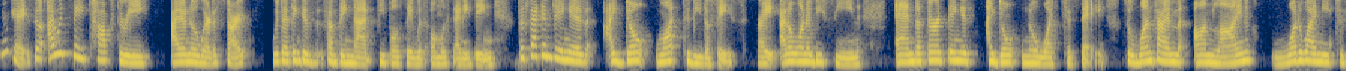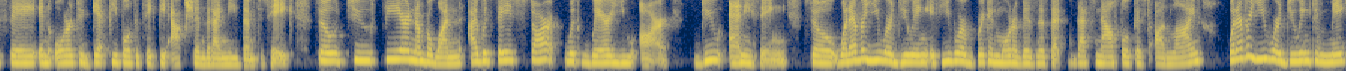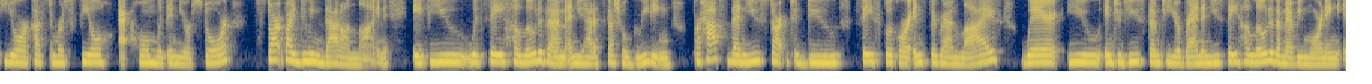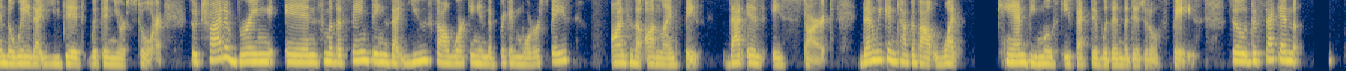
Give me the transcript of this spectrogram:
Okay, so I would say top three. I don't know where to start, which I think is something that people say with almost anything. The second thing is, I don't want to be the face, right? I don't want to be seen. And the third thing is, I don't know what to say. So once I'm online, what do I need to say in order to get people to take the action that I need them to take? So, to fear number one, I would say start with where you are do anything. So whatever you were doing if you were a brick and mortar business that that's now focused online whatever you were doing to make your customers feel at home within your store start by doing that online. If you would say hello to them and you had a special greeting, perhaps then you start to do Facebook or Instagram lives where you introduce them to your brand and you say hello to them every morning in the way that you did within your store. So try to bring in some of the same things that you saw working in the brick and mortar space onto the online space. That is a start. Then we can talk about what can be most effective within the digital space. So the second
